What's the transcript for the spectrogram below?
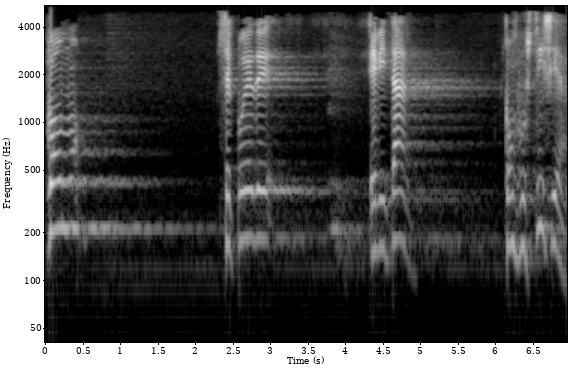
cómo se puede evitar? Con justicia.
